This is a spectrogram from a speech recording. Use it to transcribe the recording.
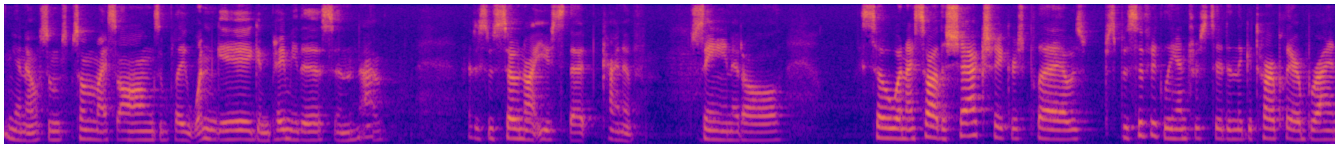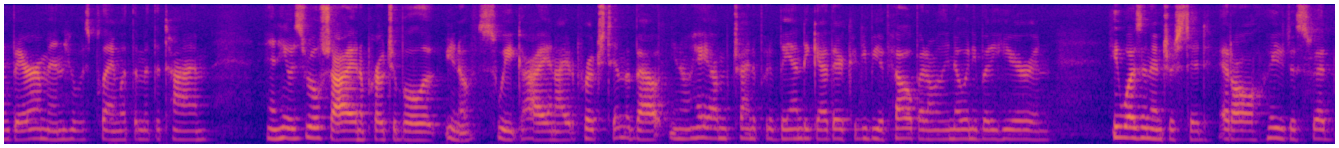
you know some some of my songs and play one gig and pay me this, and I I just was so not used to that kind of scene at all. So when I saw the Shack Shakers play, I was specifically interested in the guitar player Brian Berriman, who was playing with them at the time and he was real shy and approachable, uh, you know, sweet guy. And I had approached him about, you know, hey, I'm trying to put a band together. Could you be of help? I don't really know anybody here. And he wasn't interested at all. He just said,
